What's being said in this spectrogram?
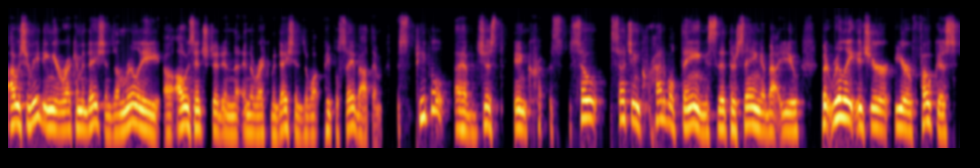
I was reading your recommendations. I'm really uh, always interested in the in the recommendations and what people say about them. People have just so such incredible things that they're saying about you, but really it's your your focus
